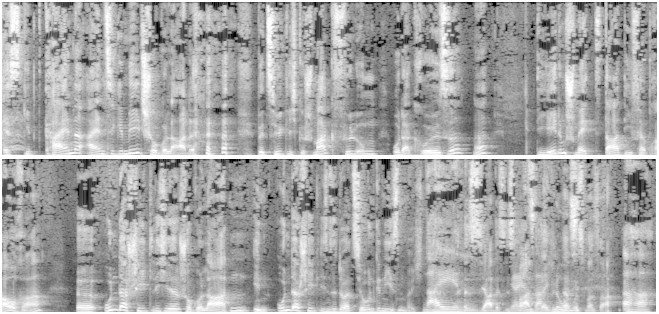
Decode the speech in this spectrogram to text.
es gibt keine einzige Milchschokolade bezüglich Geschmack, Füllung oder Größe, ne, die jedem schmeckt, da die Verbraucher äh, unterschiedliche Schokoladen in unterschiedlichen Situationen genießen möchten. Nein. Das, ja, das ist ja, bahnbrechend, da muss man sagen. Aha.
